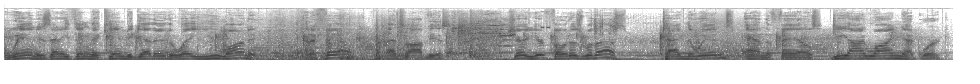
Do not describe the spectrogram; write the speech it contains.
A win is anything that came together the way you wanted. And a fail? That's obvious. Share your photos with us. Tag the wins and the fails. DIY Network.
